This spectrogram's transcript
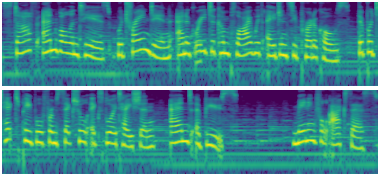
Staff and volunteers were trained in and agreed to comply with agency protocols that protect people from sexual exploitation and abuse. Meaningful access.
